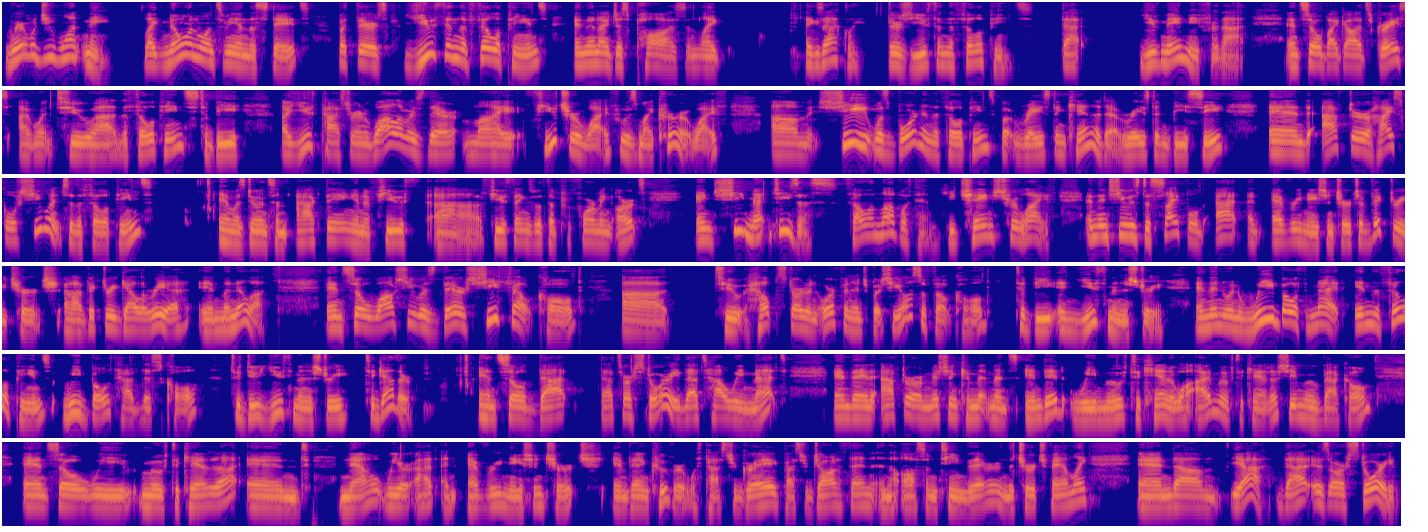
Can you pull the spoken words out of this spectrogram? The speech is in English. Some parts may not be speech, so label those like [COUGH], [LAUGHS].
where would you want me? Like, no one wants me in the States, but there's youth in the Philippines. And then I just paused and like, Exactly. There's youth in the Philippines. That you've made me for that. And so by God's grace, I went to uh, the Philippines to be a youth pastor. And while I was there, my future wife, who is my current wife, um, she was born in the Philippines, but raised in Canada, raised in BC. And after high school, she went to the Philippines and was doing some acting and a few, uh, few things with the performing arts. And she met Jesus, fell in love with him. He changed her life. And then she was discipled at an Every Nation church, a Victory church, uh, Victory Galleria in Manila. And so while she was there, she felt called uh, to help start an orphanage, but she also felt called to be in youth ministry. And then when we both met in the Philippines, we both had this call to do youth ministry together. And so that that's our story. That's how we met. And then after our mission commitments ended, we moved to Canada. Well, I moved to Canada. She moved back home. And so we moved to Canada and now we are at an Every Nation church in Vancouver with Pastor Greg, Pastor Jonathan, and the awesome team there and the church family. And um, yeah, that is our story.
